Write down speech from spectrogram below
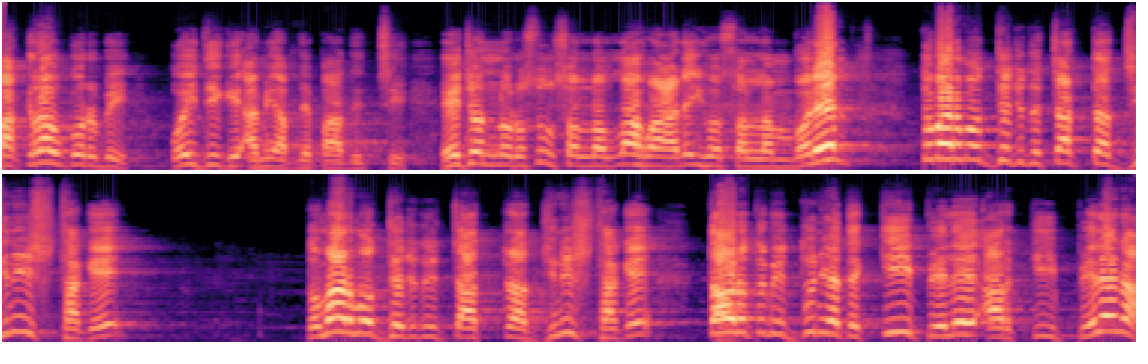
পাকড়াও করবে, ওই দিকে আমি আপনি পা দিচ্ছি। এই জন্য রসুল সাল্লাহ আলাইসাল্লাম বলেন, তোমার মধ্যে যদি চারটা জিনিস থাকে, তোমার মধ্যে যদি চারটা জিনিস থাকে, তাহলে তুমি দুনিয়াতে কি পেলে আর কি পেলে না,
